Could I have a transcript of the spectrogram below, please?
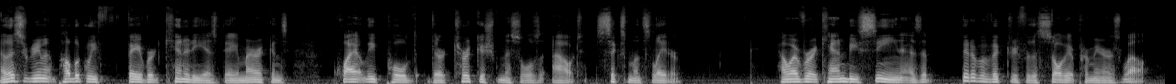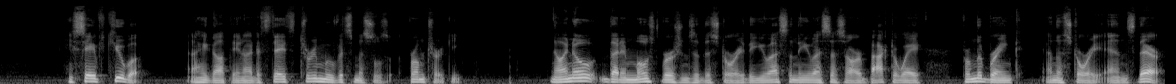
Now, this agreement publicly favored Kennedy as the Americans quietly pulled their Turkish missiles out six months later. However, it can be seen as a bit of a victory for the Soviet premier as well. He saved Cuba, and he got the United States to remove its missiles from Turkey. Now, I know that in most versions of this story, the US and the USSR backed away from the brink and the story ends there.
